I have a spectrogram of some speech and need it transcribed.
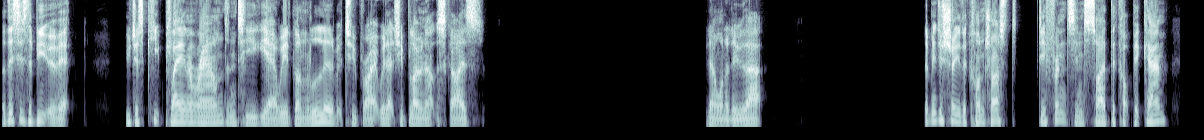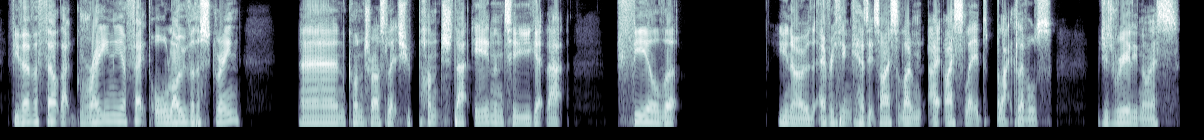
But this is the beauty of it. You just keep playing around until, you, yeah, we had gone a little bit too bright. We'd actually blown out the skies. We don't want to do that. Let me just show you the contrast difference inside the cockpit cam. If you've ever felt that grainy effect all over the screen, and contrast lets you punch that in until you get that feel that you know everything has its isolated black levels. which is really nice.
